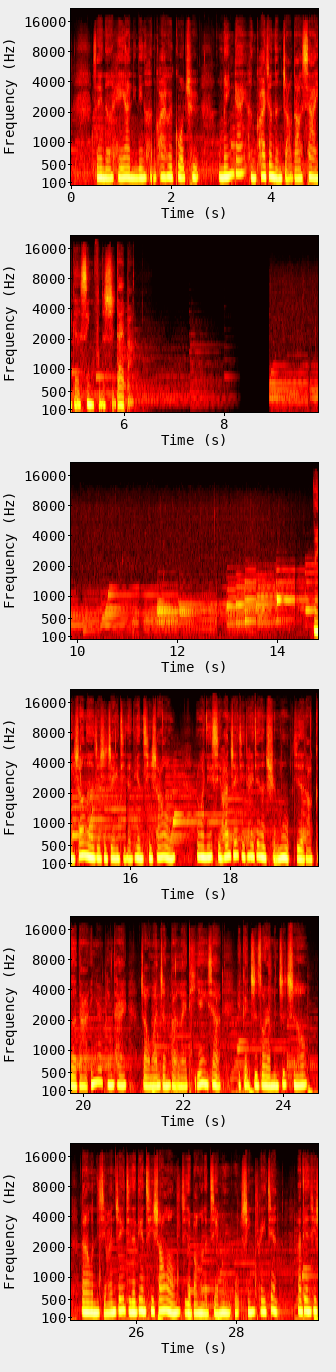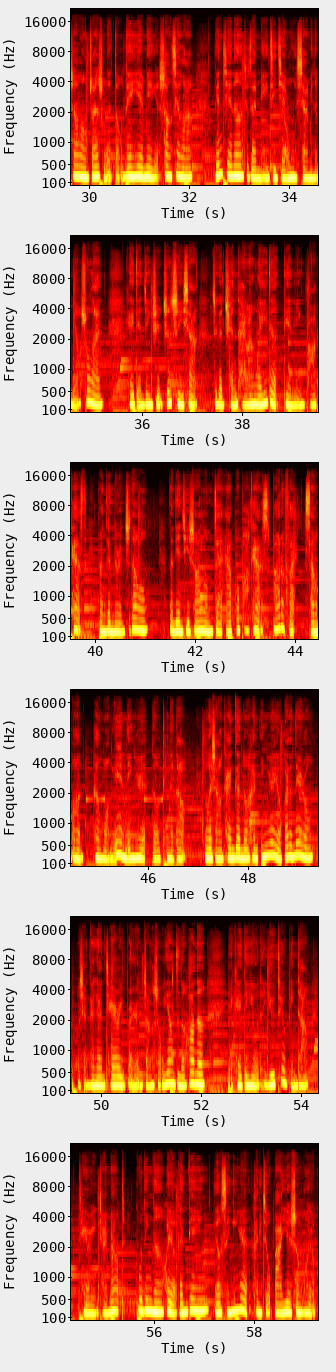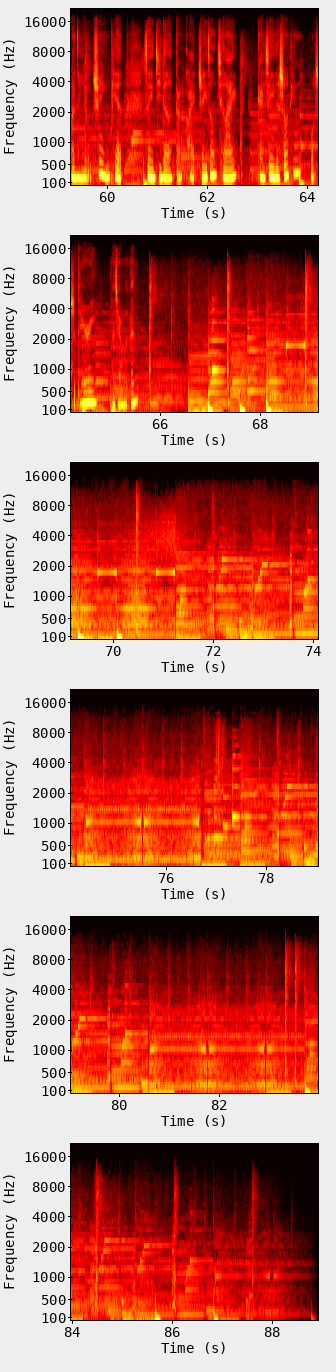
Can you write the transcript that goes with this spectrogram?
所以呢，黑暗一定很快会过去，我们应该很快就能找到下一个幸福的时代吧。那以上呢就是这一集的电器沙龙。如果你喜欢这一集推荐的曲目，记得到各大音乐平台找完整版来体验一下，也给制作人们支持哦。那如果你喜欢这一集的电气沙龙，记得帮我的节目五星推荐。那电气沙龙专属的抖内页面也上线啦，链接呢就在每一集节目下面的描述栏，可以点进去支持一下这个全台湾唯一的电音 Podcast，让更多人知道哦。那电气沙龙在 Apple Podcast、Spotify、Sound On 和网易云音乐都听得到。如果想要看更多和音乐有关的内容，或想看看 Terry 本人长什么样子的话呢，也可以订阅我的 YouTube 频道 Terry Time Out，固定呢会有跟电音、流行音乐和酒吧夜生活有关的有趣影片，所以记得赶快追踪起来。感谢你的收听，我是 Terry，大家晚安。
